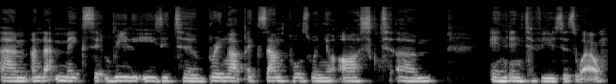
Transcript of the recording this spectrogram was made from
um, and that makes it really easy to bring up examples when you're asked um, in interviews as well.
